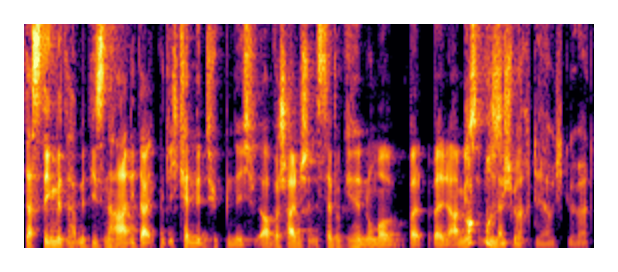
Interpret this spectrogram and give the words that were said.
das Ding mit, mit diesen Hardy da, gut, ich kenne den Typen nicht, aber wahrscheinlich ist der wirklich eine Nummer bei, bei den Amis. Rockmusik macht der, habe ich gehört.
